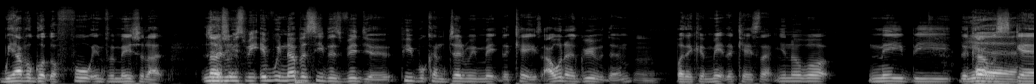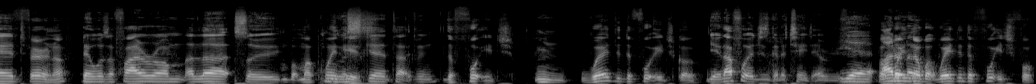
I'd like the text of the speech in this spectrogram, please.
we haven't got the full information. Like No, generally speak, if we never see this video, people can generally make the case. I wouldn't agree with them, Mm. but they can make the case like you know what, maybe the guy was Yeah. scared. Fair enough. There was a firearm alert, so But my he point was is scared type thing. the footage. Mm. Where did the footage go? Yeah, that footage is gonna change everything. yeah, But I don't wait, know. no, but where did the footage for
